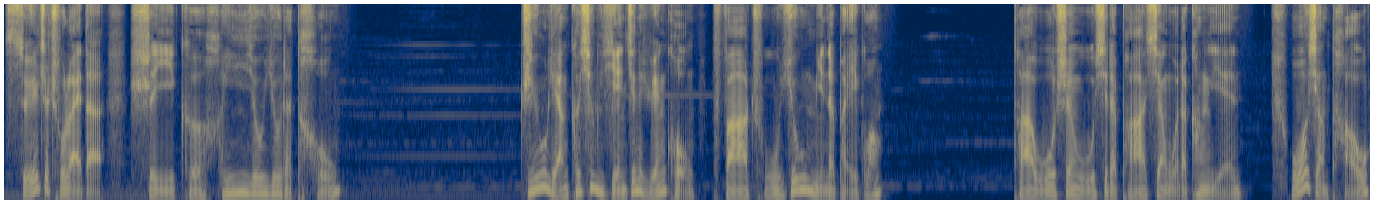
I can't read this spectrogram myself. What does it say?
随着出来的是一颗黑黝黝的头。只有两颗像眼睛的圆孔发出幽冥的白光。它无声无息的爬向我的炕沿，我想逃，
